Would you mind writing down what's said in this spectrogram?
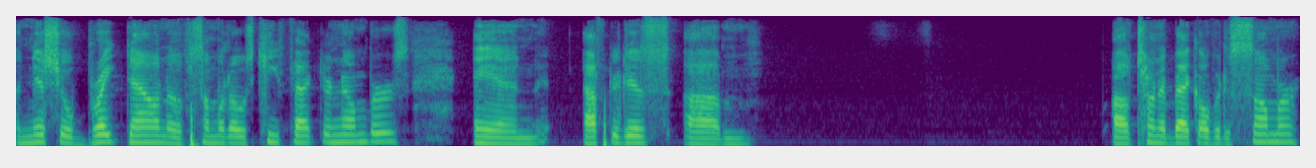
initial breakdown of some of those key factor numbers. And after this, um, I'll turn it back over to Summer,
